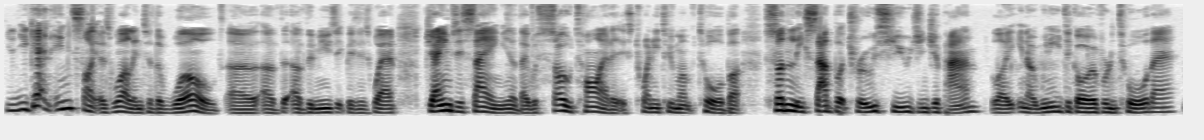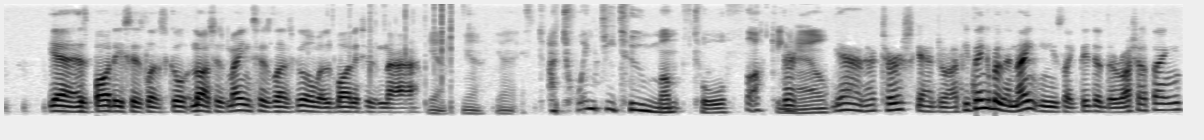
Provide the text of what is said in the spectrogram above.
you get an insight as well into the world uh, of the of the music business, where James is saying, you know, they were so tired at this 22 month tour, but suddenly Sad But True's huge in Japan. Like, you know, we need to go over and tour there yeah, his body says let's go. No, it's his mind says let's go, but his body says nah. Yeah, yeah, yeah. It's a 22 month tour. Fucking they're, hell. Yeah, their tour schedule. If you think about the 90s, like they did the Russia thing,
